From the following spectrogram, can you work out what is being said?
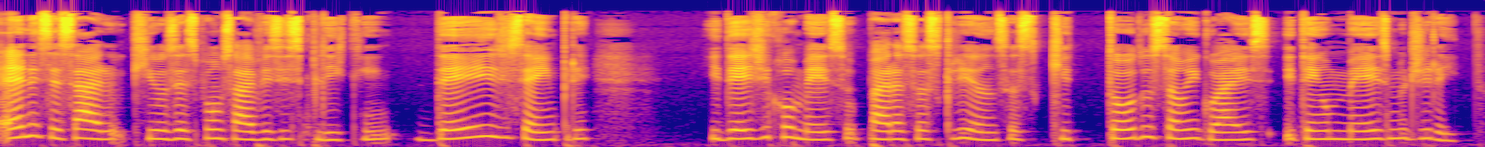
É necessário que os responsáveis expliquem desde sempre e desde o começo para suas crianças que todos são iguais e têm o mesmo direito,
